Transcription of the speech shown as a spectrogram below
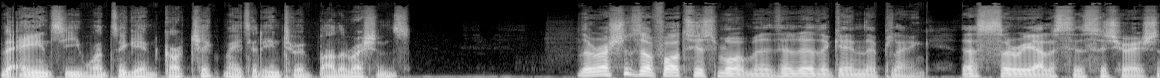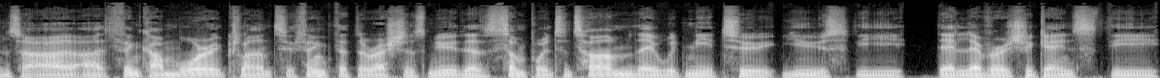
the ANC once again got checkmated into it by the Russians. The Russians are far too smart. They know the game they're playing. That's the reality of the situation. So I, I think I'm more inclined to think that the Russians knew that at some point in time they would need to use the their leverage against the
